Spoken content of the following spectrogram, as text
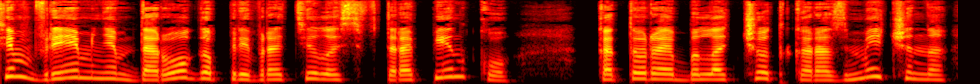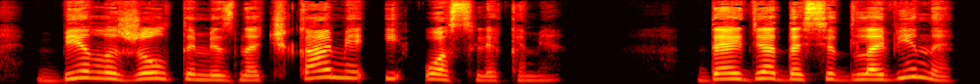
Тем временем дорога превратилась в тропинку, которая была четко размечена бело-желтыми значками и осликами. Дойдя до седловины,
